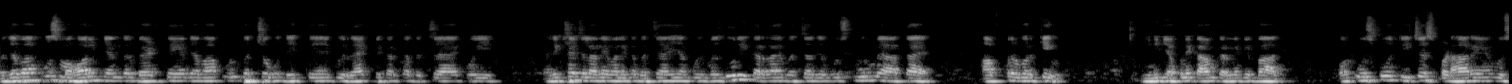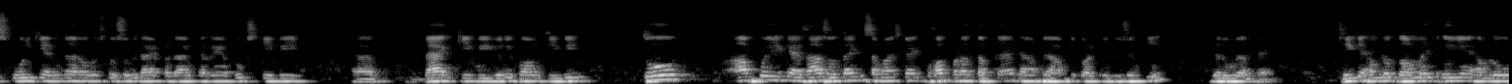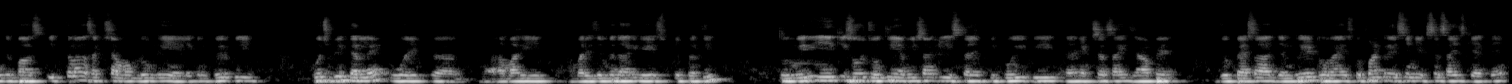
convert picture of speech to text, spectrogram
और जब आप उस माहौल के अंदर बैठते हैं, जब आप उन बच्चों को देखते हैं, कोई रैक पिकर का बच्चा है, कोई रिक्शा चलाने वाले का बच्चा है या कोई मजदूरी कर रहा है बच्चा जब वो स्कूल में आता है आफ्टर वर्किंग यानी कि अपने काम करने के बाद, और उसको टीचर्स पढ़ा रहे हैं उस स्कूल के अंदर और उसको सुविधाएँ प्रदान कर रहे हैं बुक्स की भी बैग की भी, यूनिफॉर्म की भी तो आपको एक एहसास होता है कि समाज का एक बहुत बड़ा तबका है जहाँ पे आपके कंट्रीब्यूशन की ज़रूरत है। ठीक है, हम लोग गवर्नमेंट नहीं है, हम लोगों के पास इतना सक्षम हम लोग नहीं है, लेकिन फिर भी कुछ भी कर लें, वो एक हमारी एक, हमारी ज़िम्मेदारी है इसके प्रति। तो मेरी एक ही सोच होती है हमेशा कि इस टाइप की कोई भी एक्सरसाइज जहाँ पे जो पैसा जनरेट हो रहा है, इसको फंड रेसिंग एक्सरसाइज कहते हैं।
